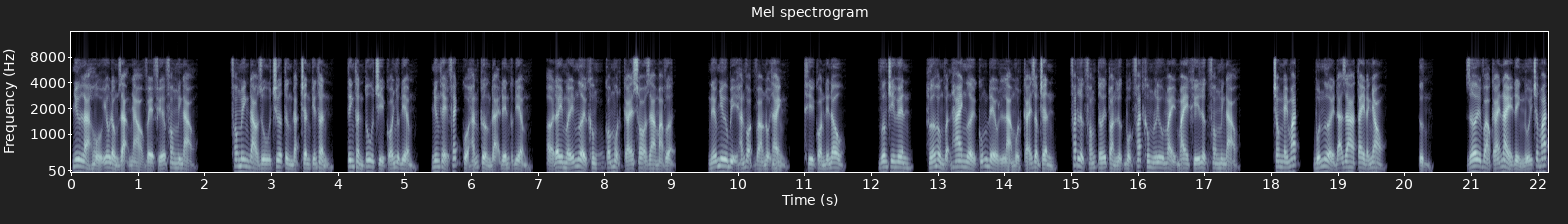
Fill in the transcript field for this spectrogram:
như là hổ yêu đồng dạng nhào về phía phong minh đảo. Phong minh đảo dù chưa từng đặt chân kiến thần, tinh thần tu chỉ có nhược điểm, nhưng thể phách của hắn cường đại đến cực điểm, ở đây mấy người không có một cái so ra mà vượn. Nếu như bị hắn vọt vào nội thành, thì còn đến đâu? Vương tri huyên, hứa hồng vận hai người cũng đều là một cái dậm chân phát lực phóng tới toàn lực buộc phát không lưu mảy may khí lực phong minh đảo. Trong nháy mắt, bốn người đã ra tay đánh nhau. Ừng rơi vào cái này đỉnh núi trước mắt,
